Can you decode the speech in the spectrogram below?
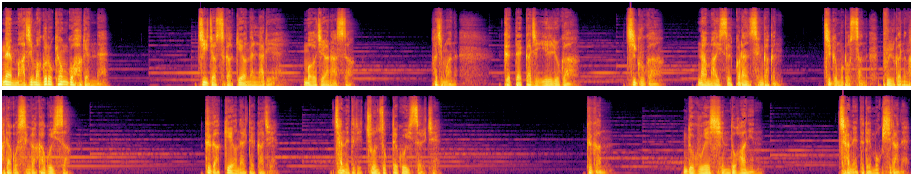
내 마지막으로 경고하겠네. 지저스가 깨어날 날이 머지않았어. 하지만 그때까지 인류가, 지구가 남아있을 거란 생각은 지금으로선 불가능하다고 생각하고 있어. 그가 깨어날 때까지 자네들이 존속되고 있을지. 그건 누구의 신도 아닌 자네들의 몫이라네.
